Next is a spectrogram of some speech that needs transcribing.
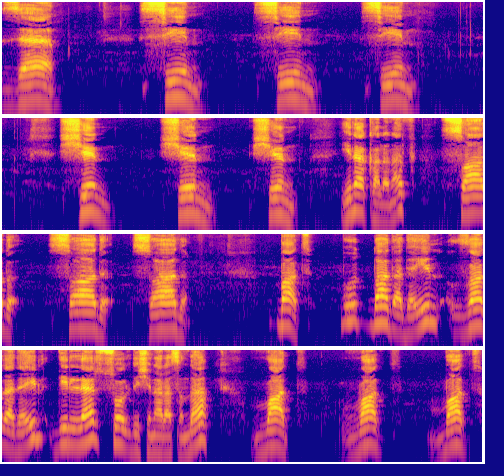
Z. Sin. Sin. Sin. Şin. Şin. Şin. Yine kalan harf. Sad. Sad. Sad. Bat. Bu da da değil, za da değil. Diller sol dişin arasında. Vat. Vat. Vat.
